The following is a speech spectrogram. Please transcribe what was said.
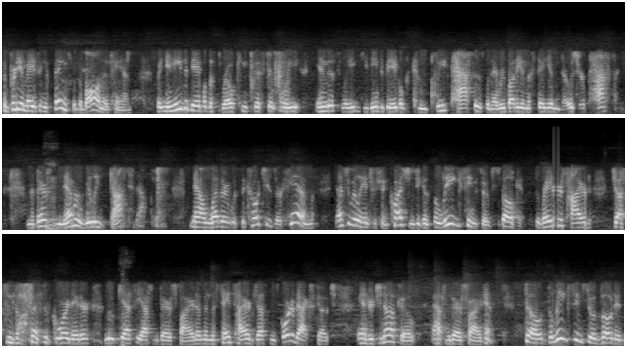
some pretty amazing things with the ball in his hand. But you need to be able to throw consistently in this league. You need to be able to complete passes when everybody in the stadium knows you're passing. And the Bears mm-hmm. never really got to that point. Now, whether it was the coaches or him, that's a really interesting question because the league seems to have spoken. The Raiders hired Justin's offensive coordinator, Luke Getsy, after the Bears fired him, and the Saints hired Justin's quarterbacks coach, Andrew Janocko, after the Bears fired him. So the league seems to have voted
